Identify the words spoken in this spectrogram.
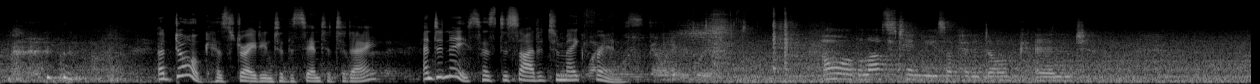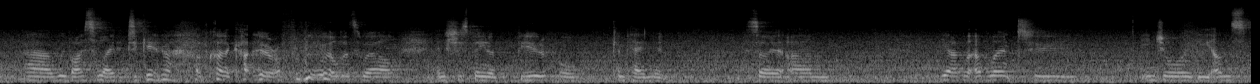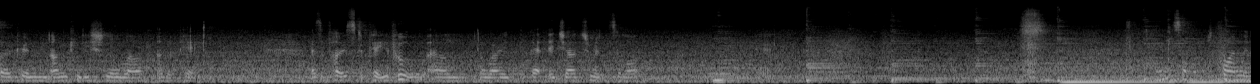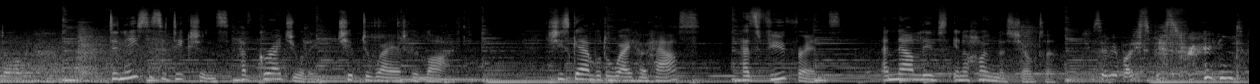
A dog has strayed into the centre today, and Denise has decided to make friends. Oh, the last 10 years I've had a dog and uh, we've isolated together. I've kind of cut her off from the world as well, and she's been a beautiful companion. So, um, yeah, I've, I've learnt to enjoy the unspoken, unconditional love of a pet, as opposed to people um, are worried about their judgments a lot. I'll have to find the dog. Denise's addictions have gradually chipped away at her life. She's gambled away her house, has few friends, and now lives in a homeless shelter. She's everybody's best friend.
